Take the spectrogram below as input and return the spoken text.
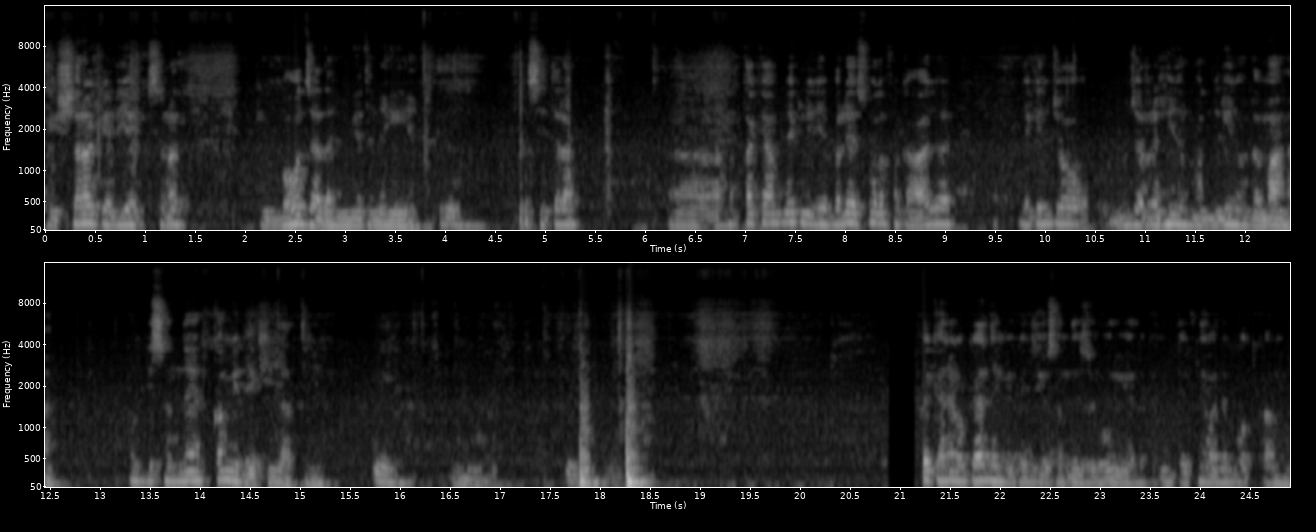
کی شرح کے لیے سند کی بہت زیادہ اہمیت نہیں ہے. اسی طرح حتیٰ کہ آپ دیکھ لیجیے، بھلے سو دفعہ کہا جائے لیکن جو مجرحین اور معدلین علماء ہیں، ان کی سندیں کم ہی دیکھی جاتی ہیں۔ کہنے کو کہہ دیں گے کہ جی وہ سندیں ضروری ہے لیکن دیکھنے والے بہت کم ہیں۔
